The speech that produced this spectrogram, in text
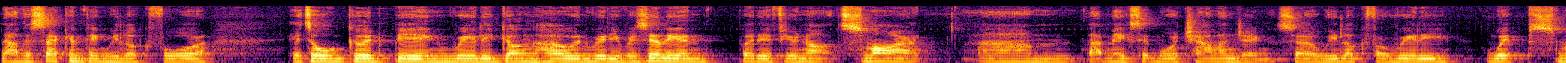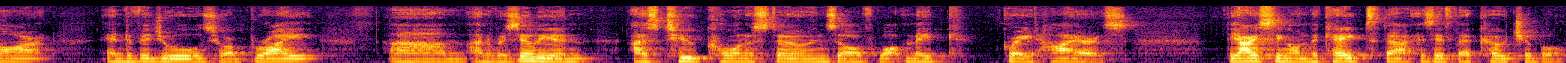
now, the second thing we look for, it's all good being really gung ho and really resilient, but if you're not smart, um, that makes it more challenging. So we look for really whip smart individuals who are bright um, and resilient as two cornerstones of what make great hires. The icing on the cake to that is if they're coachable.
